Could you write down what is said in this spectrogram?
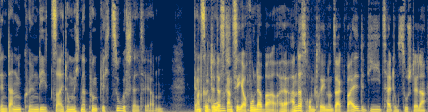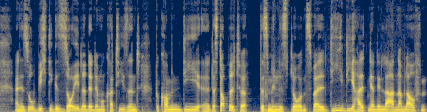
denn dann können die Zeitungen nicht mehr pünktlich zugestellt werden. Ganz Man könnte komisch. das Ganze ja auch wunderbar äh, andersrum drehen und sagt, weil die Zeitungszusteller eine so wichtige Säule der Demokratie sind, bekommen die äh, das Doppelte des Mindestlohns, weil die, die halten ja den Laden am Laufen,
